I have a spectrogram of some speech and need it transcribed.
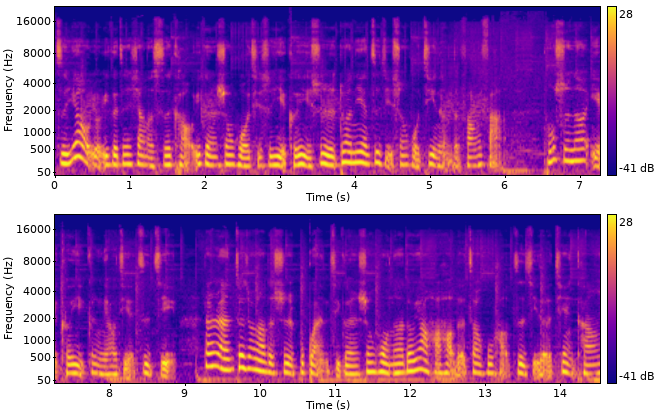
只要有一个正向的思考，一个人生活其实也可以是锻炼自己生活技能的方法，同时呢，也可以更了解自己。当然，最重要的是，不管几个人生活呢，都要好好的照顾好自己的健康。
